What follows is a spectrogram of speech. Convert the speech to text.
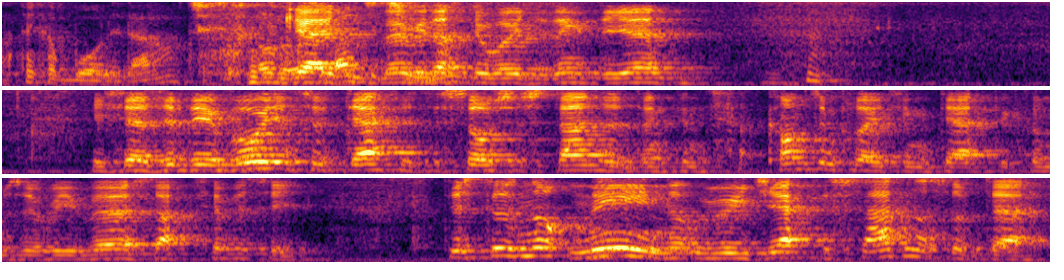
I think I've worn it out. Okay, maybe that's the way to think, yeah. He says, if the avoidance of death is the social standard, then cont- contemplating death becomes a reverse activity. This does not mean that we reject the sadness of death.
